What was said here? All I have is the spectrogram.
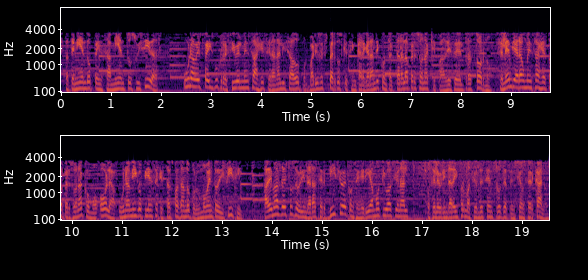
está teniendo pensamientos suicidas. Una vez Facebook recibe el mensaje, será analizado por varios expertos que se encargarán de contactar a la persona que padece del trastorno. Se le enviará un mensaje a esta persona como, hola, un amigo piensa que estás pasando por un momento difícil. Además de esto, se brindará servicio de consejería motivacional o se le brindará información de centros de atención cercanos.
